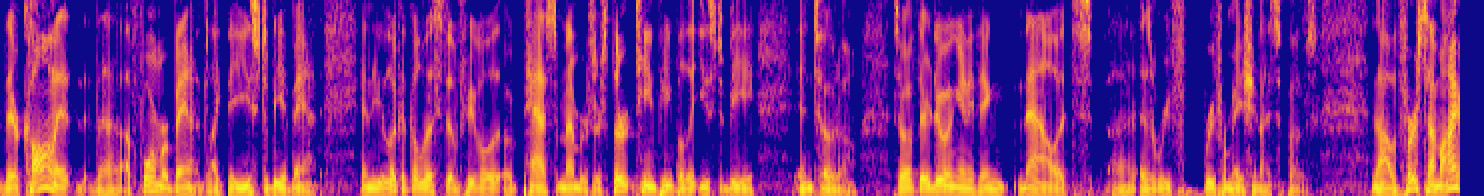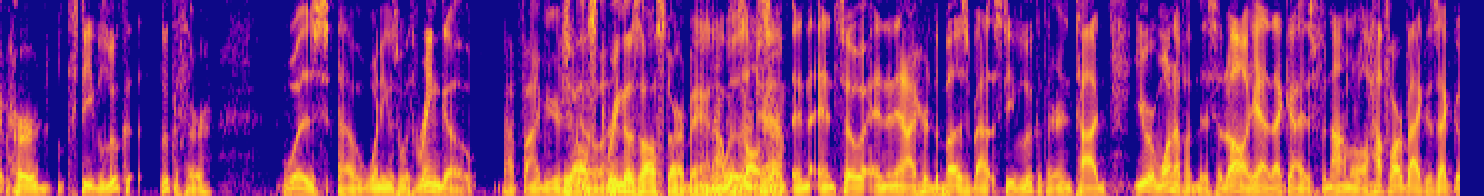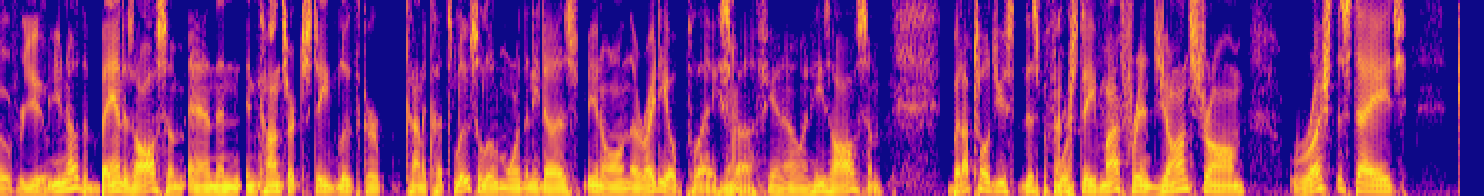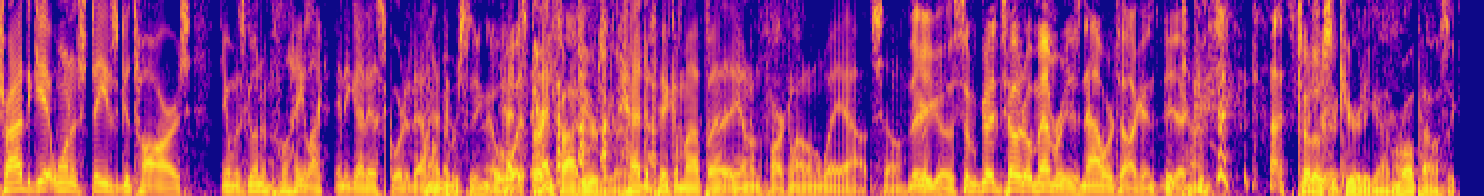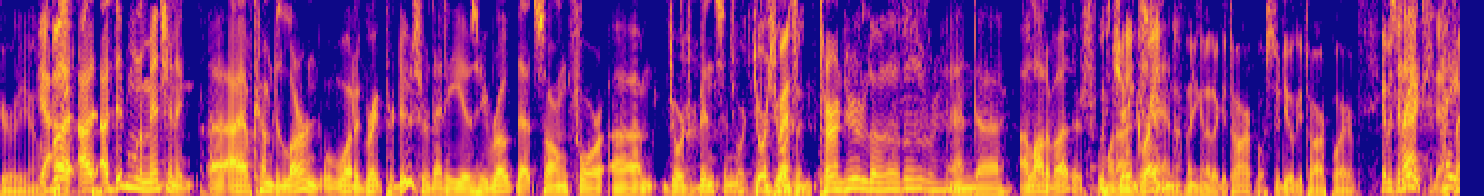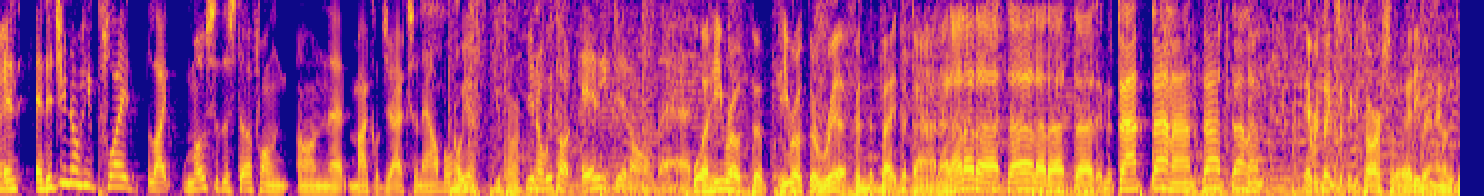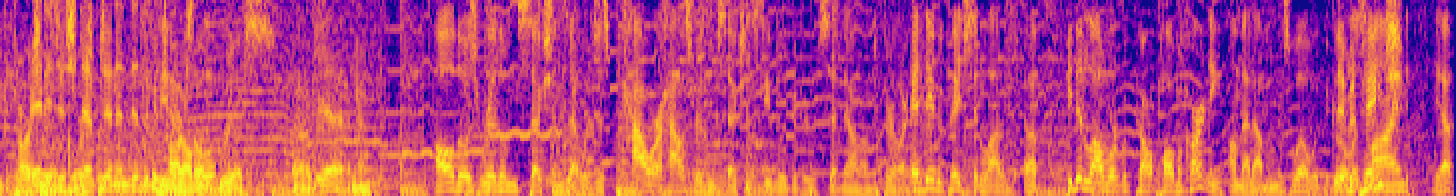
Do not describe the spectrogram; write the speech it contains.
they're calling it the, a former band, like they used to be a band. And you look at the list of people, uh, past members. There's 13 people that used to be in Toto. So if they're doing anything now, it's uh, as a ref- reformation, I suppose. Now, the first time I heard Steve Luke- Lukather was uh, when he was with Ringo about five years The ago. All- Ringo's All Star Band. I was Ringo's there also, and and so and then I heard the buzz about Steve Lukather and Todd. You were one of them. They said, "Oh yeah, that guy is phenomenal." How far back does that go for you? You know the band is awesome, and then in concert, Steve Lukather kind of cuts loose a little more than he does, you know, on the radio play stuff, you know, and he's awesome. But I've told you this before, Steve. My friend John Strom rushed the stage, tried to get one of Steve's guitars and was going to play like, and he got escorted out. I had remember to, seeing that. Well, it was to- had- 35 years ago. Had to pick him up, uh, you know, in the parking lot on the way out. So There you go. Some good Toto memories. Now we're talking. Good times. good times Toto sure. security guy, Royal Palace security. Yeah. But I, I did want to mention, uh, I have come to learn what a great producer that he is. He wrote that song for um, George Benson, George- George Benson, turn your love around. and uh, a lot of others. From With what I Jay Graydon. I think, another guitar player, studio guitar player. It was an hey, accident. Hey, think. and, and did you know he played like most of the stuff on on that Michael Jackson album? Oh yeah, guitar. You know, we thought Eddie did all that. Well, he wrote the he wrote the riff and the ba- the da da da da da da da da da and the da da da da da da. Everything except the guitar solo. Eddie Van Halen did the guitar solo. Eddie just course, stepped but- in and did the but guitar he did all solo? the riffs. Uh, Oh. all those rhythm sections that were just powerhouse rhythm sections. Steve Lukather set down on the Thriller, and David Paich did a lot of. Uh, he did a lot of work with Paul, Paul McCartney on that album as well with the Girl David Is Paich? Mind. Yep.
